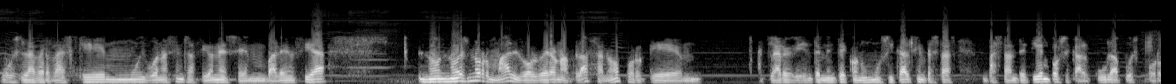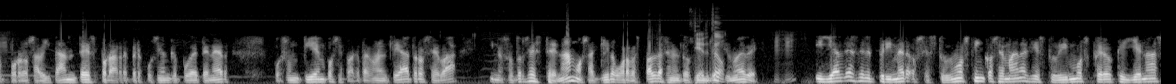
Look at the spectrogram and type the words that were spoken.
Pues la verdad es que muy buenas sensaciones. En Valencia no, no es normal volver a una plaza, ¿no? Porque claro, evidentemente con un musical siempre estás bastante tiempo, se calcula pues por, por los habitantes, por la repercusión que puede tener, pues un tiempo, se pacta con el teatro, se va, y nosotros estrenamos aquí el Guardaespaldas en el 2019. Y ya desde el primer, o sea, estuvimos cinco semanas y estuvimos creo que llenas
